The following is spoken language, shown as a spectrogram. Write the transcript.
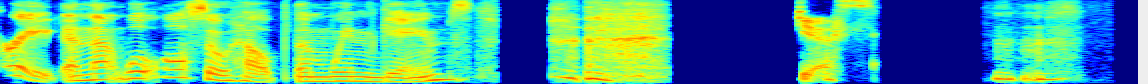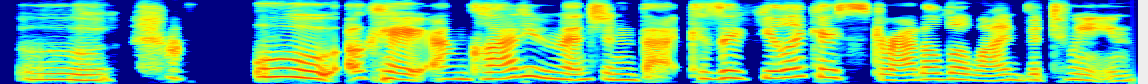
great. And that will also help them win games. yes. oh. Ooh, okay. I'm glad you mentioned that because I feel like I straddled a line between,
